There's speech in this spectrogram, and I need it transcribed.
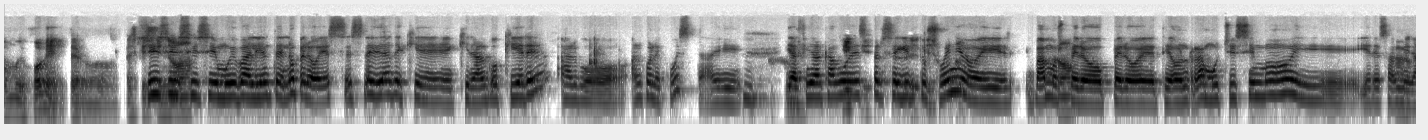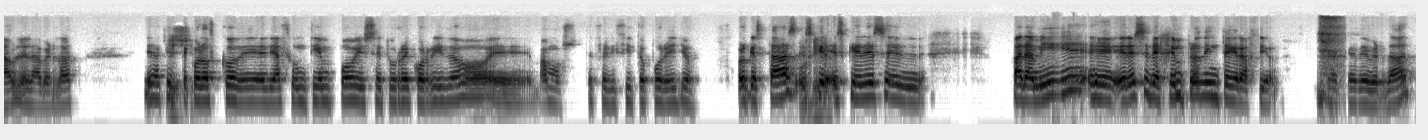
muy joven, pero es que sí, si no... sí, sí, sí, muy valiente, ¿no? Pero es, es, la idea de que quien algo quiere, algo, algo le cuesta. Y, y al fin y al cabo es perseguir tu sueño. Y vamos, pero, pero eh, te honra muchísimo y, y eres admirable, la verdad. Ya que te conozco de, de, hace un tiempo y sé tu recorrido, eh, vamos, te felicito por ello. Porque estás, es que, es que eres el, para mí eh, eres el ejemplo de integración. De verdad,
